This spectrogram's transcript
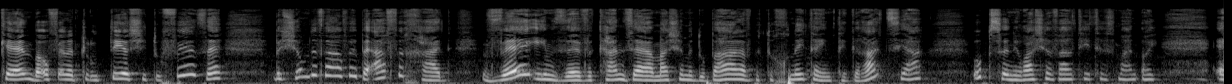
כן, באופן התלותי השיתופי הזה, בשום דבר ובאף אחד. ועם זה, וכאן זה מה שמדובר עליו בתוכנית האינטגרציה, אופס, אני רואה שעברתי את הזמן, אוי. אה,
